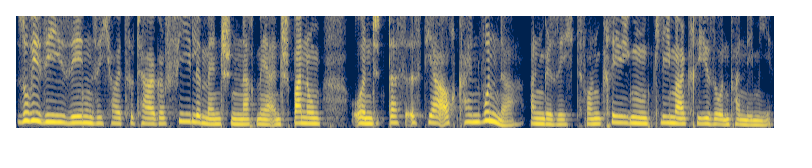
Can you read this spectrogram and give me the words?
So wie sie sehen sich heutzutage viele Menschen nach mehr Entspannung und das ist ja auch kein Wunder angesichts von Kriegen, Klimakrise und Pandemie.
